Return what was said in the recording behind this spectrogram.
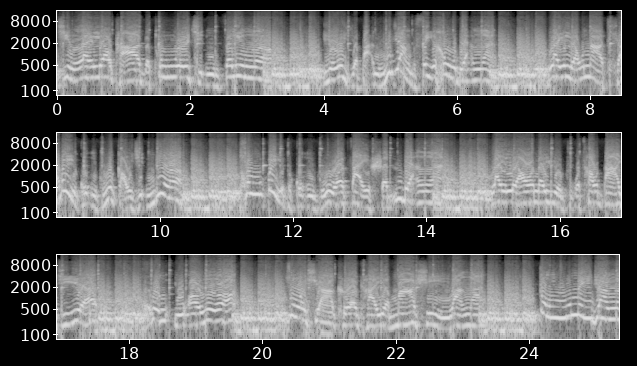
进来了他的徒儿金子陵啊，有一班女将随后边啊，来了那铁背公主高金娣，铜背的公主在身边啊，来了那玉珠曹大姐。混月娥坐下可开马戏院啊，众女美将啊，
